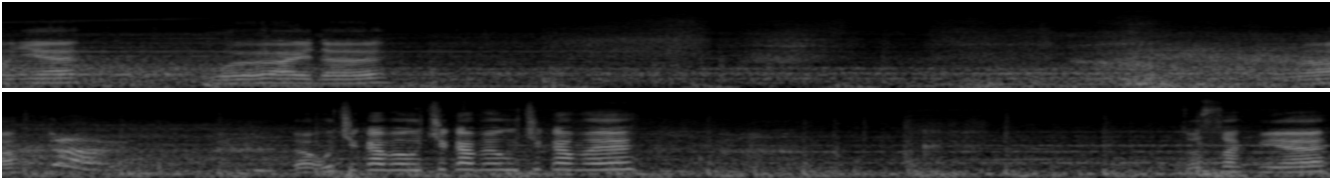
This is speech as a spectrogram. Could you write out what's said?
O nie! Rider! Dobra. No, uciekamy, uciekamy, uciekamy! Zostaw mnie!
